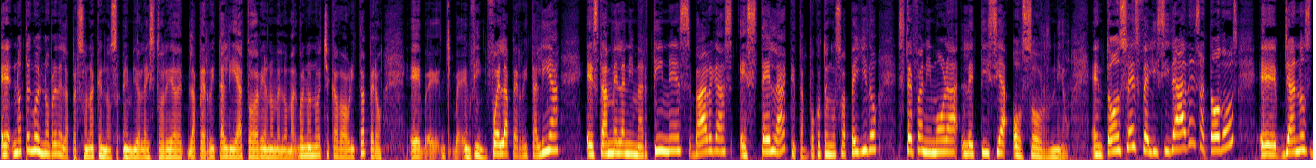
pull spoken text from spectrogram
Eh, no tengo el nombre de la persona que nos envió la historia de la perrita Lía, todavía no me lo... Bueno, no he checado ahorita, pero eh, en fin, fue la perrita Lía. Está Melanie Martínez, Vargas, Estela, que tampoco tengo su apellido, Stephanie Mora, Leticia Osornio. Entonces, felicidades a todos eh, ya nos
